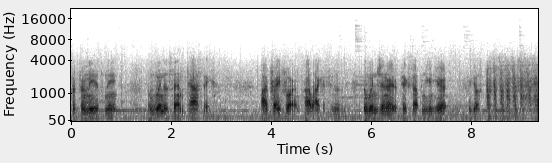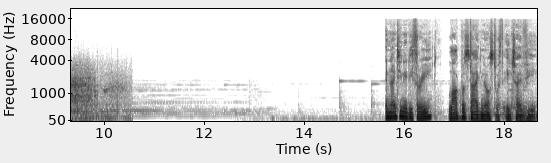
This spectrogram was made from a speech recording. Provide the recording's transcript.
but for me, it's me. The wind is fantastic. I pray for it. I like it because the wind generator picks up and you can hear it. It goes. In 1983, Locke was diagnosed with HIV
